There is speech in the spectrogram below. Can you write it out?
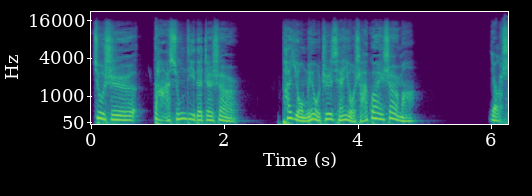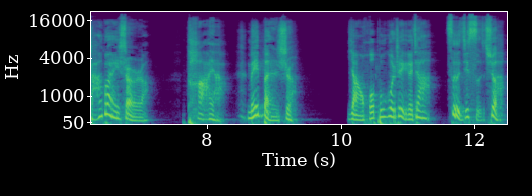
就是大兄弟的这事儿，他有没有之前有啥怪事儿吗？”有啥怪事儿啊？他呀，没本事，养活不过这个家，自己死去了。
